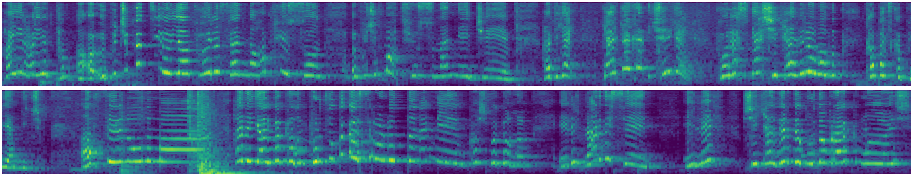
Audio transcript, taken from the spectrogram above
Hayır hayır tam Aa, öpücük atıyor ya. Poyraz sen ne yapıyorsun? Öpücük mü atıyorsun anneciğim? Hadi gel. Gel gel gel içeri gel. Poyraz gel şekerleri alalım. Kapat kapıyı anneciğim. Aferin oğluma. Hadi gel bakalım kurtulduk astronottan annem. Koş bakalım. Elif neredesin? Elif şekerleri de burada bırakmış.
